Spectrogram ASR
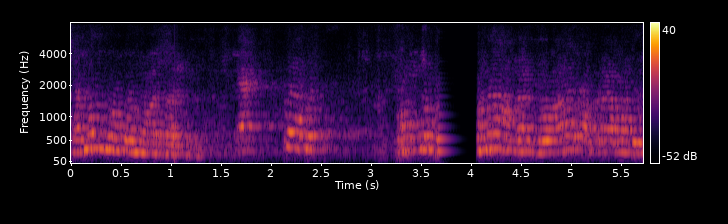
সদন মন্ডল মহাশয়। একটা সম্বর্ধনা আমরা জোয়ার আমরা আমাদের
